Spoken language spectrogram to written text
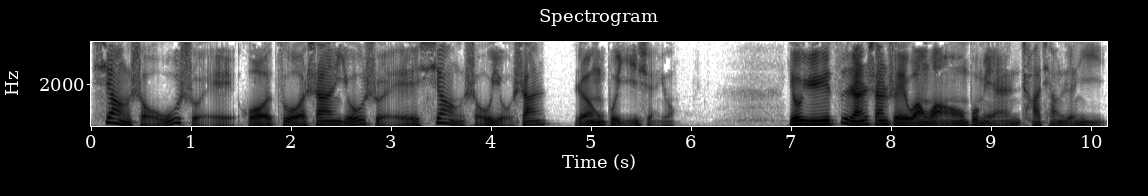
象首无水，或坐山有水，象首有山，仍不宜选用。由于自然山水往往不免差强人意，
